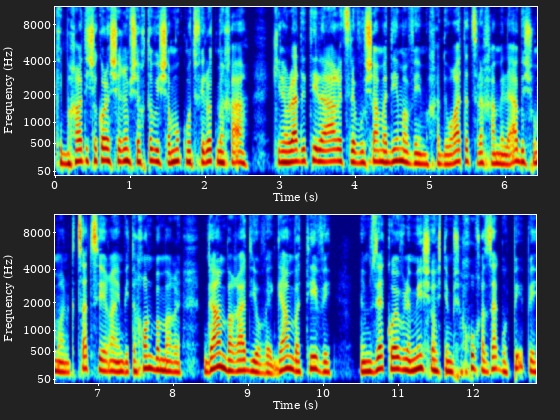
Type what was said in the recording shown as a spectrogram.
כי בחרתי שכל השירים שאכתוב יישמעו כמו תפילות מחאה. כי נולדתי לארץ לבושה מדהימה ועם חדורת הצלחה מלאה בשומן, קצת צעירה, עם ביטחון במראה, גם ברדיו וגם בטיבי. אם זה כואב למישהו, אז תמשכו חזק בפיפי.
